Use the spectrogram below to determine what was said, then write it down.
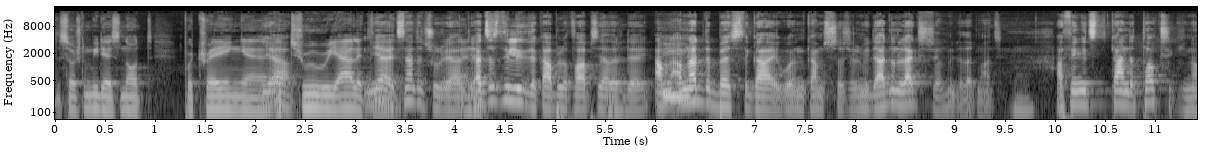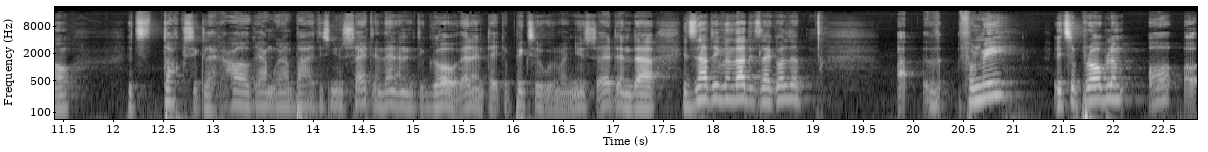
the social media is not portraying uh, Yeah. a true reality. Yeah, it's not a true reality. And- I just deleted a couple of apps the other day. I'm, I'm not the best guy when it comes to social media. I don't like social media that much. I think it's kind of toxic, you know. It's toxic, like, oh, okay, I'm gonna buy this new set and then I need to go, then I take a picture with my new set. And uh, it's not even that, it's like all the. Uh, th- for me, it's a problem. Oh, oh,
